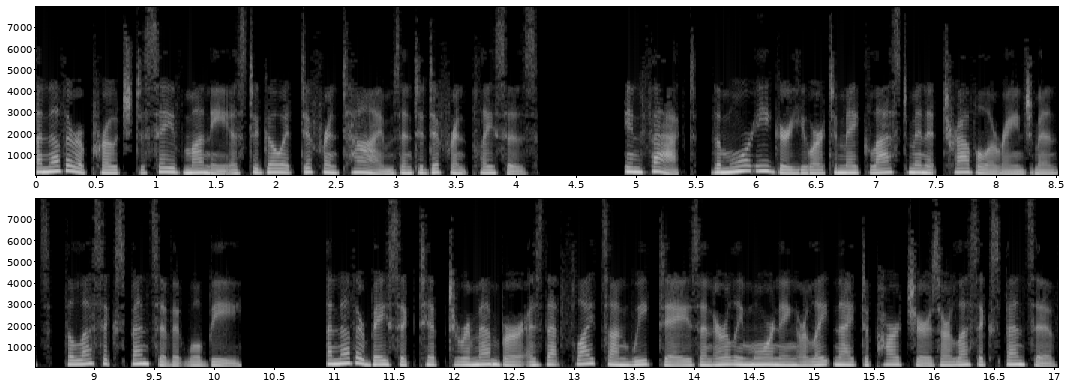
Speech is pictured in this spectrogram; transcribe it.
Another approach to save money is to go at different times and to different places. In fact, the more eager you are to make last-minute travel arrangements, the less expensive it will be. Another basic tip to remember is that flights on weekdays and early morning or late night departures are less expensive,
